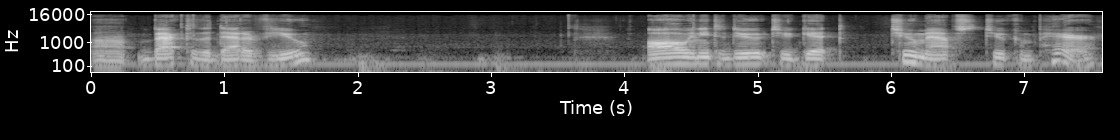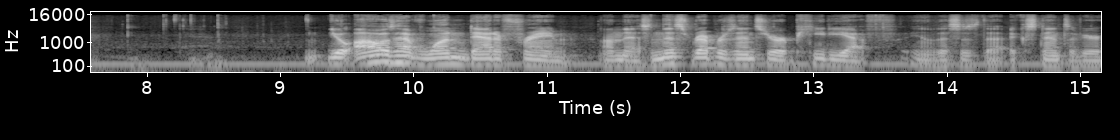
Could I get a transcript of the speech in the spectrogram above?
Uh, back to the data view. All we need to do to get two maps to compare, you'll always have one data frame on this, and this represents your PDF. You know, this is the extent of your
